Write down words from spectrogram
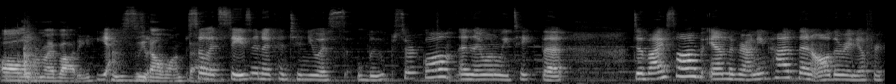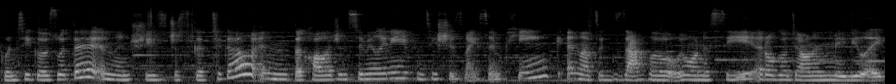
all over my body. Yes. We don't want that. So it stays in a continuous loop circle, and then when we take the device off and the grounding pad, then all the radio frequency goes with it, and then she's just good to go. And the collagen stimulating, you can see she's nice and pink, and that's exactly what we want to see. It'll go down in maybe like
